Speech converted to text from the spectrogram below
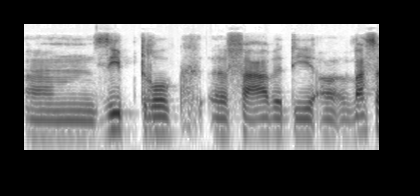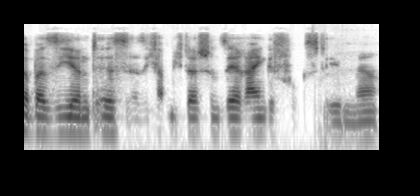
ähm, Siebdruckfarbe, äh, die äh, wasserbasierend ist. Also ich habe mich da schon sehr reingefuchst eben, ja.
